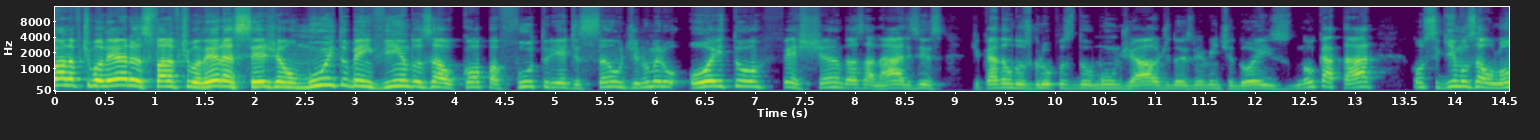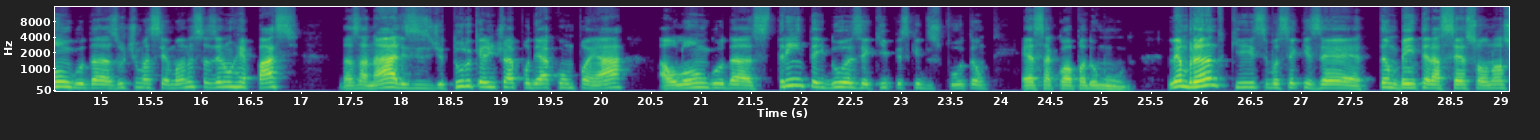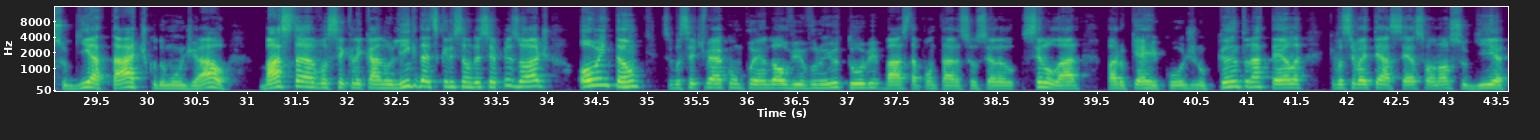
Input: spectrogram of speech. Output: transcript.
Fala futeboleiros, fala futeboleiras, sejam muito bem-vindos ao Copa Futuri edição de número 8, fechando as análises de cada um dos grupos do Mundial de 2022 no Catar. Conseguimos ao longo das últimas semanas fazer um repasse das análises de tudo que a gente vai poder acompanhar ao longo das 32 equipes que disputam essa Copa do Mundo. Lembrando que se você quiser também ter acesso ao nosso guia tático do Mundial, basta você clicar no link da descrição desse episódio ou então, se você estiver acompanhando ao vivo no YouTube, basta apontar o seu celu celular para o QR Code no canto da tela que você vai ter acesso ao nosso guia.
